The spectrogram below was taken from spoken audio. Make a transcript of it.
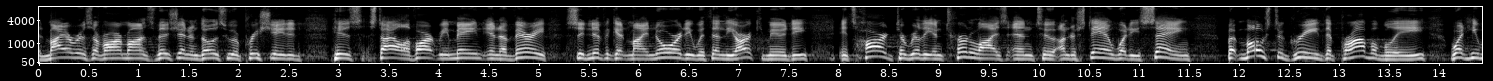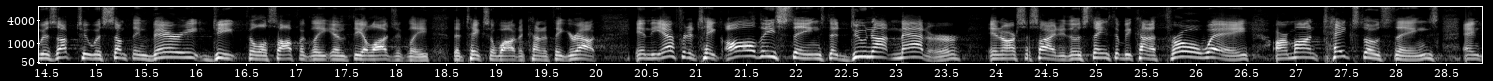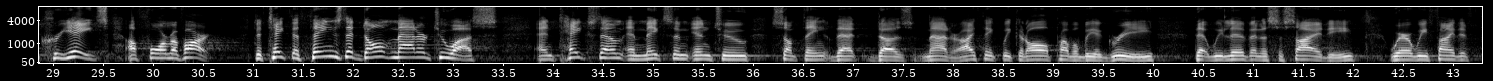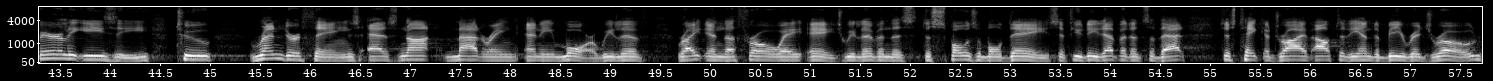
Admirers of Arman's vision and those who appreciated his style of art remained in a very significant minority within the art community. It's hard to really internalize and to understand what he's saying, but most agree that probably what he was up to was something very deep philosophically and theologically that takes a while to kind of figure out. In the effort to take all these things that do not matter in our society, those things that we kind of throw away, Arman takes those things and creates a form of art. To take the things that don't matter to us and takes them and makes them into something that does matter. I think we could all probably agree that we live in a society where we find it fairly easy to render things as not mattering anymore. We live right in the throwaway age. We live in this disposable days. If you need evidence of that, just take a drive out to the end of Bee Ridge Road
